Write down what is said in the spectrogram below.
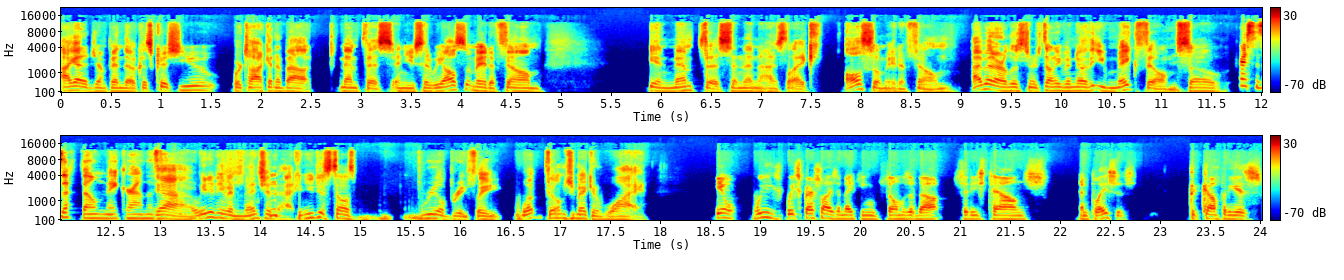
I got to jump in though, because Chris, you were talking about Memphis and you said we also made a film in Memphis. And then I was like, also made a film I bet our listeners don't even know that you make films. So Chris is a filmmaker on this. yeah, we didn't even mention that. Can you just tell us real briefly what films you make and why? You know, we we specialize in making films about cities, towns, and places. The company is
